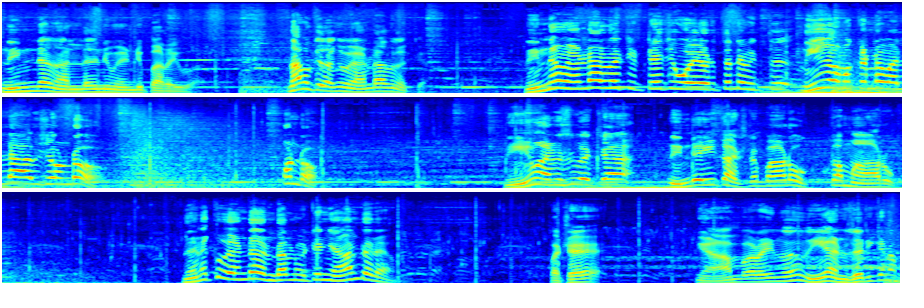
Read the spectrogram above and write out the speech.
നിന്റെ നല്ലതിന് വേണ്ടി പറയുക നമുക്കിതങ്ങ് വേണ്ടാന്ന് വെക്കാം. നിന്നെ വേണ്ടാന്ന് വെച്ച് ഇട്ടേച്ച് പോയ ഒരുത്തന്റെ വിത്ത് നീ ചുമക്കേണ്ട വല്ല ആവശ്യമുണ്ടോ? ഉണ്ടോ? നീ മനസ്സ് വെച്ച നിന്റെ ഈ കഷ്ടപ്പാടൊക്കെ മാറും. നിനക്ക് വേണ്ട എന്താന്ന് വെച്ചാൽ ഞാൻ തരാം. പക്ഷേ ഞാൻ പറയുന്നത് നീ അനുസരിക്കണം.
